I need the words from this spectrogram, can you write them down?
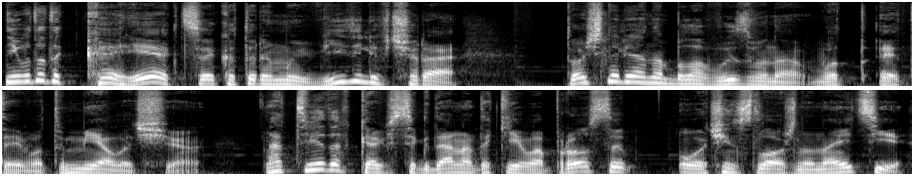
И вот эта коррекция, которую мы видели вчера, точно ли она была вызвана вот этой вот мелочью? Ответов, как всегда, на такие вопросы очень сложно найти.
